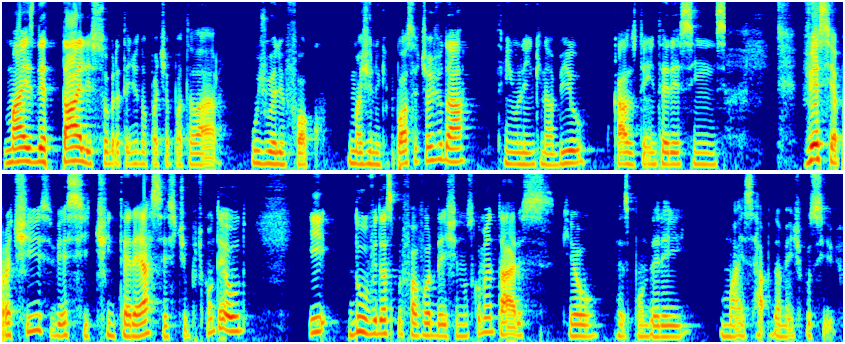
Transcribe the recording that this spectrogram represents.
mais detalhes sobre a tendinopatia patelar, o joelho em foco, imagino que possa te ajudar. Tem o link na bio, caso tenha interesse em ver se é para ti, ver se te interessa esse tipo de conteúdo. E dúvidas, por favor, deixem nos comentários que eu responderei o mais rapidamente possível.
